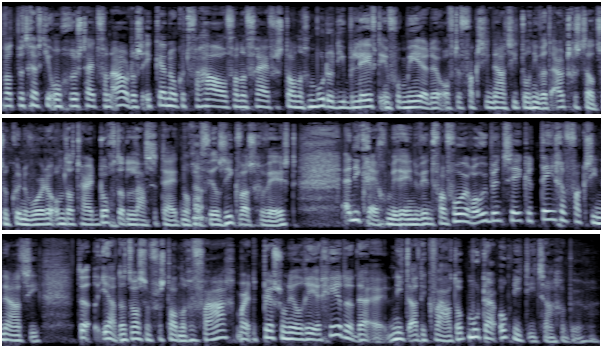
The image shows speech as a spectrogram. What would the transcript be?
wat betreft die ongerustheid van ouders... ik ken ook het verhaal van een vrij verstandige moeder... die beleefd informeerde of de vaccinatie toch niet wat uitgesteld zou kunnen worden... omdat haar dochter de laatste tijd nogal veel ziek was geweest. En die kreeg meteen de wind van voren. U bent zeker tegen vaccinatie. Ja, dat was een verstandige vraag. Maar het personeel reageerde daar niet adequaat op. Moet daar ook niet iets aan gebeuren?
